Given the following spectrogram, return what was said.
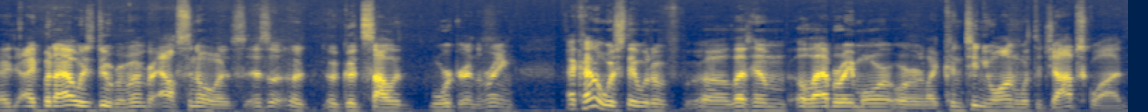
I, I but I always do remember Al Snow as as a, a, a good solid worker in the ring. I kind of wish they would have uh, let him elaborate more or like continue on with the Job Squad.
